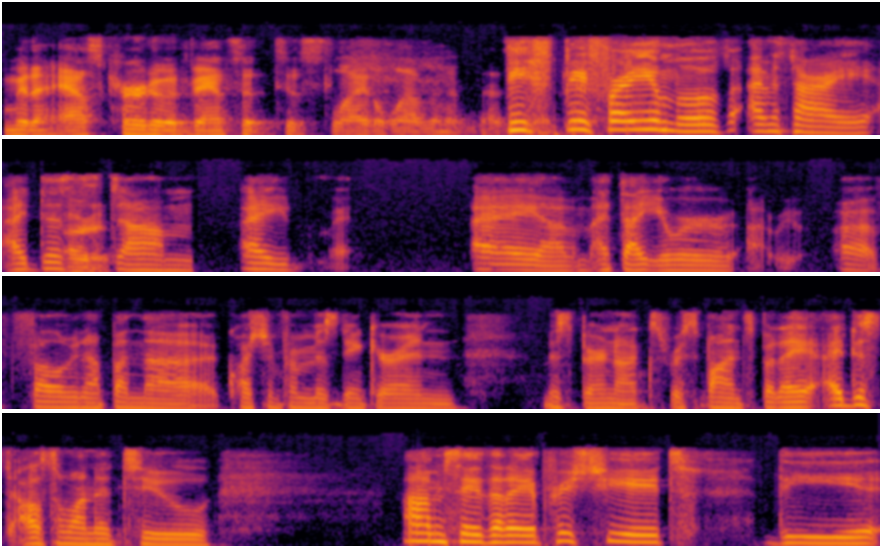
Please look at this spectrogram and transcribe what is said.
I'm going to ask her to advance it to slide 11. If that's Be- okay. Before you move, I'm sorry. I just right. um, I I um, I thought you were uh, following up on the question from Ms. Noecker and Ms. Baranach's response, but I, I just also wanted to um, say that I appreciate the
